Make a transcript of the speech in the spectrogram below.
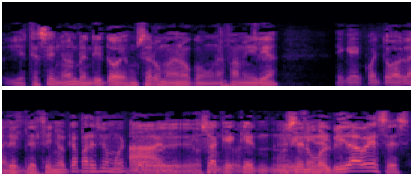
y este señor, bendito, es un ser humano con una familia, ¿De qué cuento hablas? del, del señor que apareció muerto. Ah, eh, el- o sea, que, que se nos olvida a veces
